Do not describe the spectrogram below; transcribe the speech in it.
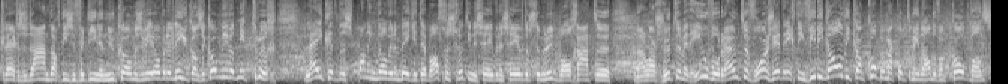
krijgen ze de aandacht die ze verdienen. Nu komen ze weer over de linkerkant. Ze komen weer wat meer terug. Lijken de spanning wel weer een beetje te hebben afgeschud in de 77ste minuut. Bal gaat uh, naar Lars Hutten met heel veel ruimte. Voorzet richting Vidigal. Die kan koppen, maar kopt hem in de handen van Koopmans.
